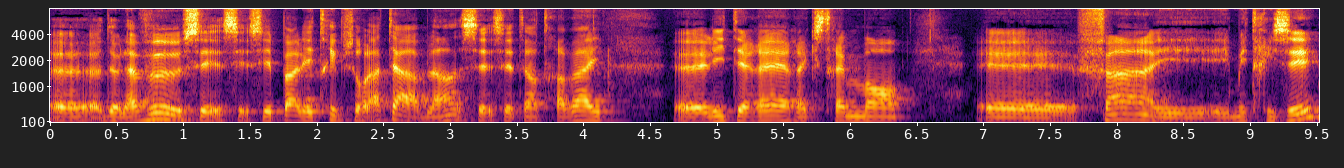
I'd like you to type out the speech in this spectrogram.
euh, de l'aveu. C'est pas les tripes sur la table. Hein. C'est un travail euh, littéraire extrêmement euh, fin et, maîtrisé.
